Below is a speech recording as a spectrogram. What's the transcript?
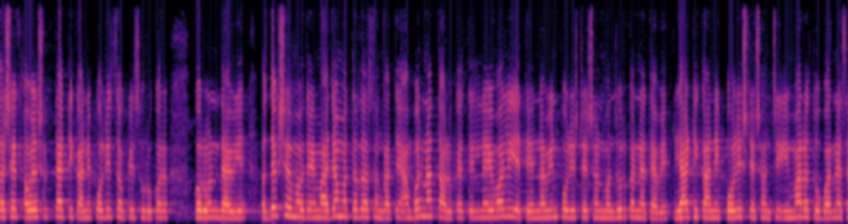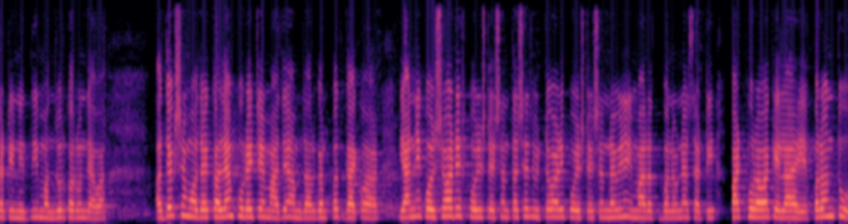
तसेच आवश्यक त्या ठिकाणी पोलीस चौकी सुरू कर करून द्यावी. अध्यक्ष महोदय माझ्या मतदारसंघातील अंबरनाथ तालुक्यातील नेवाली येथे नवीन पोलीस स्टेशन मंजूर करण्यात यावे. या ठिकाणी पोलीस स्टेशनची इमारत उभारण्यासाठी निधी मंजूर करून द्यावा. अध्यक्ष महोदय कल्याणपुरेचे माजी आमदार गणपत गायकवाड यांनी कोळशेवाडी पोलीस स्टेशन तसेच विट्टवाडी पोलीस स्टेशन नवीन इमारत बनवण्यासाठी पाठपुरावा केला आहे. परंतु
